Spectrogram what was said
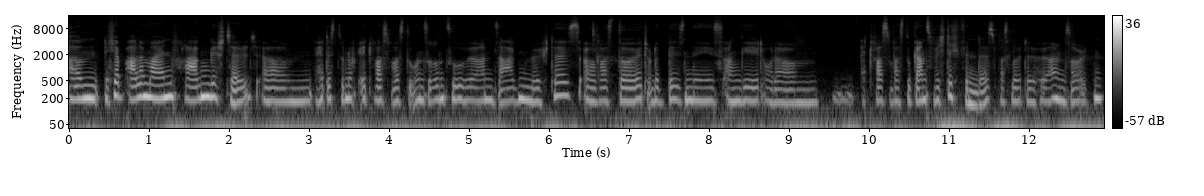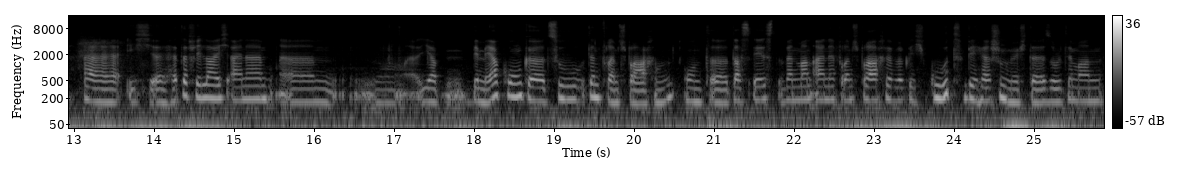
Ähm, ich habe alle meine Fragen gestellt. Ähm, hättest du noch etwas, was du unseren Zuhörern sagen möchtest, äh, was Deutsch oder Business angeht oder ähm, etwas, was du ganz wichtig findest, was Leute hören sollten? Äh, ich äh, hätte vielleicht eine ähm, ja, Bemerkung äh, zu den Fremdsprachen. Und äh, das ist, wenn man eine Fremdsprache wirklich gut beherrschen möchte, sollte man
